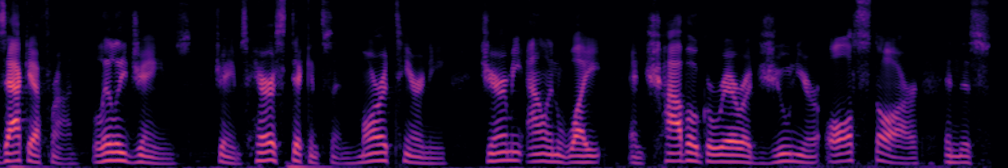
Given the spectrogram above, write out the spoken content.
Zac Efron, Lily James, James Harris Dickinson, Maura Tierney, Jeremy Allen White, and Chavo Guerrero Jr. all star in this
